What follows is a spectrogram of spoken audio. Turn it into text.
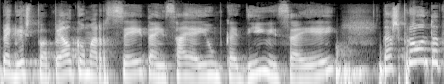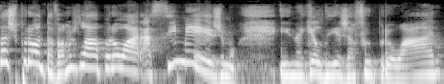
Peguei este papel com uma receita, ensaiei aí um bocadinho, ensaiei. Estás pronta, estás pronta, vamos lá para o ar, assim mesmo. E naquele dia já fui para o ar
